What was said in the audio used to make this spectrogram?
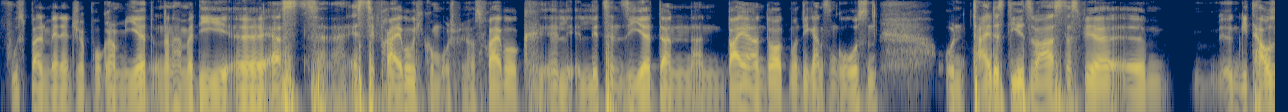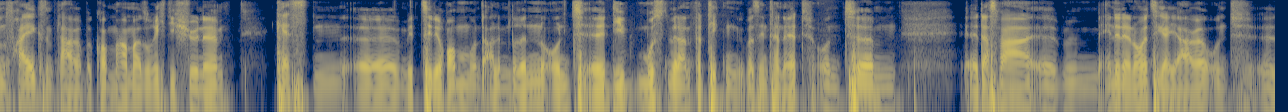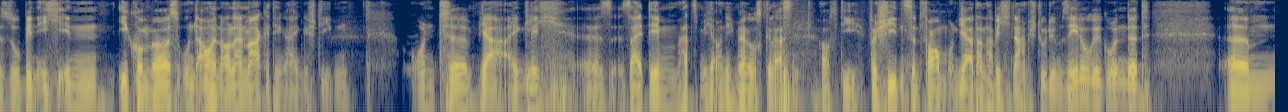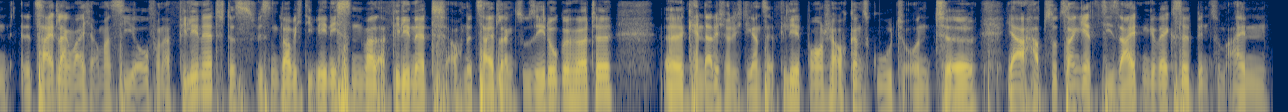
Fußballmanager programmiert und dann haben wir die äh, erst äh, SC Freiburg, ich komme ursprünglich aus Freiburg, äh, lizenziert, dann an Bayern, Dortmund, die ganzen Großen. Und Teil des Deals war es, dass wir ähm, irgendwie 1000 Freiexemplare bekommen haben, also richtig schöne Kästen äh, mit CD-ROM und allem drin und äh, die mussten wir dann verticken übers Internet und ähm, äh, das war ähm, Ende der 90er Jahre und äh, so bin ich in E-Commerce und auch in Online-Marketing eingestiegen. Und äh, ja, eigentlich äh, seitdem hat es mich auch nicht mehr losgelassen auf die verschiedensten Formen. Und ja, dann habe ich nach dem Studium Sedo gegründet. Ähm, eine Zeit lang war ich auch mal CEO von Affiliate. Das wissen, glaube ich, die wenigsten, weil Affiliate auch eine Zeit lang zu Sedo gehörte. Äh, Kenne dadurch natürlich die ganze Affiliate-Branche auch ganz gut und äh, ja, habe sozusagen jetzt die Seiten gewechselt. Bin zum einen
